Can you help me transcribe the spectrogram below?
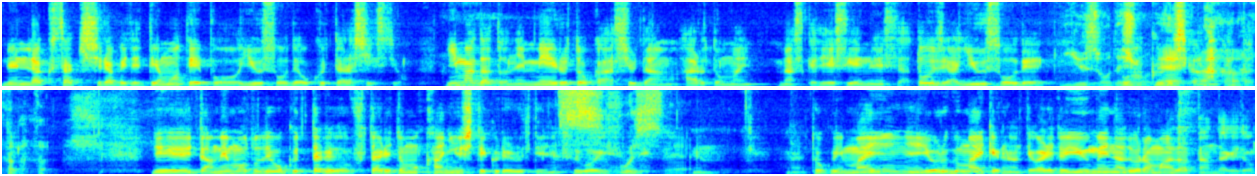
連絡先調べてデモテープを郵送で送ったらしいですよ。今だとねメールとか手段あると思いますけど SNS だ当時は郵送で送るしかなかったと、でダメ元で送ったけど2人とも加入してくれるっていうねすごいですね、うん。特に前ねヨルグ・マイケルなんて割と有名なドラマーだったんだけど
